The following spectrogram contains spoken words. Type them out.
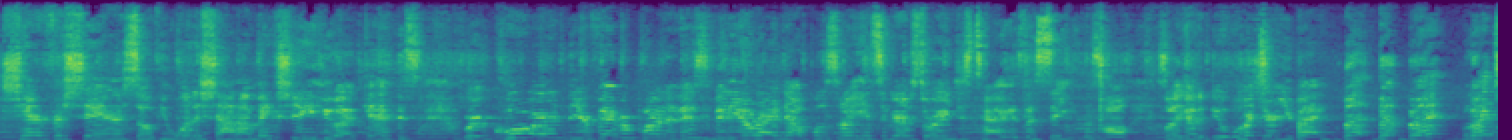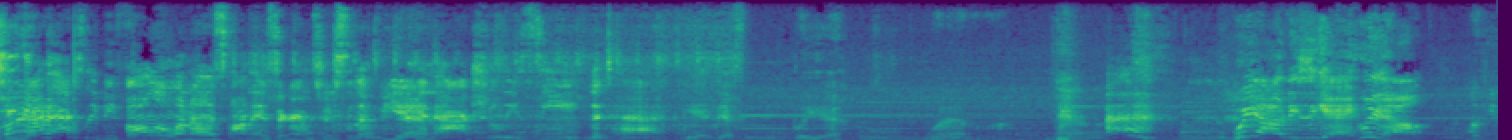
share for share. So if you want to shout out, make sure you, I guess, record your favorite part of this video right now, post it on your Instagram story, and just tag us. That's it. That's all. That's all you gotta do. We'll But share you back. But but but but you gotta actually be following us on Instagram too, so that we Yeah. can actually see the tag. Yeah, definitely. But yeah, whatever. we out, Easy Gang. We out. imagino.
